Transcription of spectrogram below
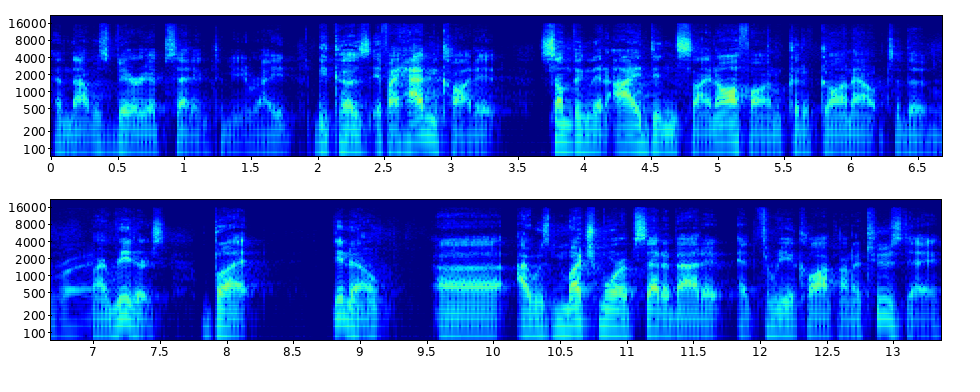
And that was very upsetting to me, right? Because if I hadn't caught it, something that I didn't sign off on could have gone out to the Right. my readers. But, you know, uh, I was much more upset about it at three o'clock on a Tuesday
